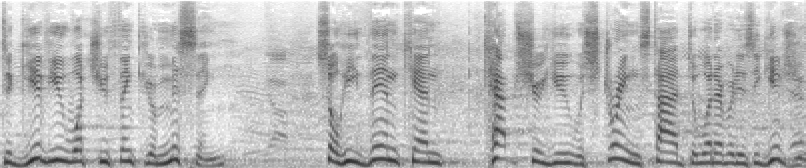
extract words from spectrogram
to give you what you think you're missing so he then can capture you with strings tied to whatever it is he gives you.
